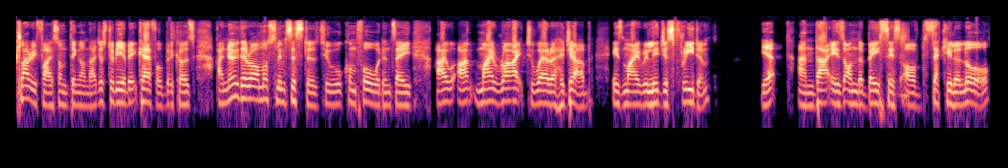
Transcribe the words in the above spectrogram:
clarify something on that, just to be a bit careful? Because I know there are Muslim sisters who will come forward and say, I, I, my right to wear a hijab is my religious freedom. Yeah. And that is on the basis of secular law.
